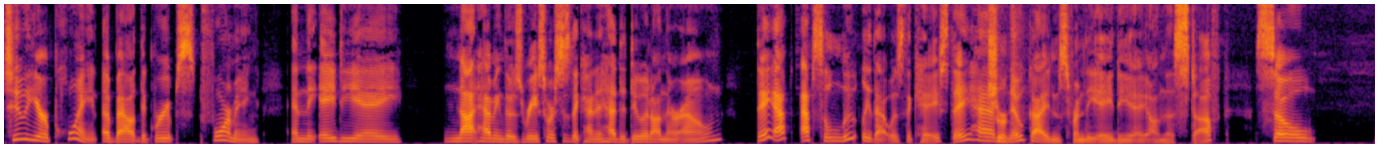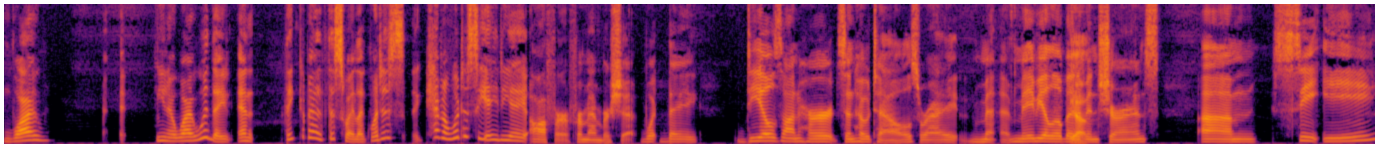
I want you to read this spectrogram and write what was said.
To your point about the groups forming and the ADA not having those resources, they kind of had to do it on their own. They ab- absolutely that was the case. They had Sure. no guidance from the ADA on this stuff. So why you know, why would they? And think about it this way, like what is Kevin, what does the ADA offer for membership? What they deals on Hertz and hotels, right? M- maybe a little bit of insurance. Um, CE,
